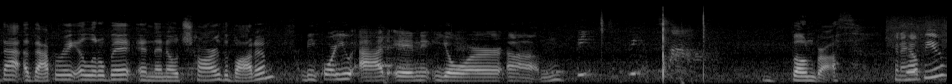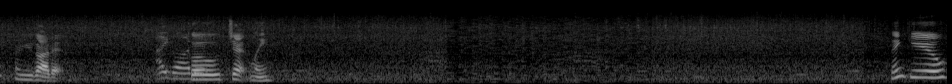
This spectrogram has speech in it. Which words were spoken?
that evaporate a little bit and then it'll char the bottom before you add in your um, bone broth. Can I help you or you got it? I got Go it. Go gently. Thank you.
